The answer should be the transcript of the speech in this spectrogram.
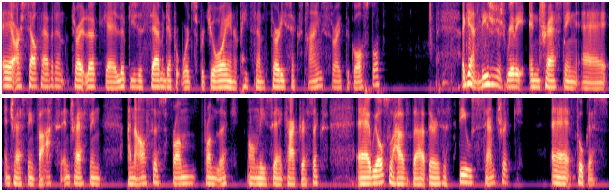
uh, are self evident throughout Luke. Uh, Luke uses seven different words for joy and repeats them thirty six times throughout the gospel again, these are just really interesting, uh, interesting facts, interesting analysis from from Luke on mm-hmm. these uh, characteristics. Uh, we also have that there is a theocentric uh, focus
